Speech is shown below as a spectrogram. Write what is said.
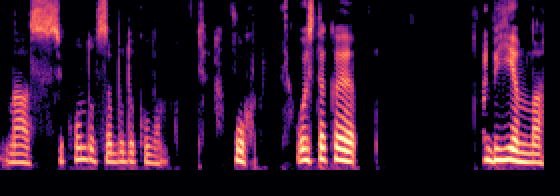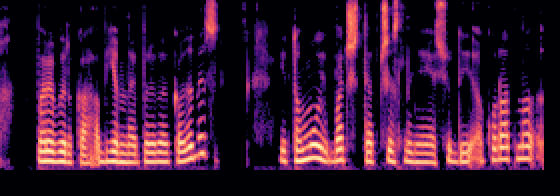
на, секунду, це буде колон. Фух, ось таке об'ємна перевірка, об'ємна перевірка одиниць, і тому, бачите, обчислення я сюди акуратно е,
